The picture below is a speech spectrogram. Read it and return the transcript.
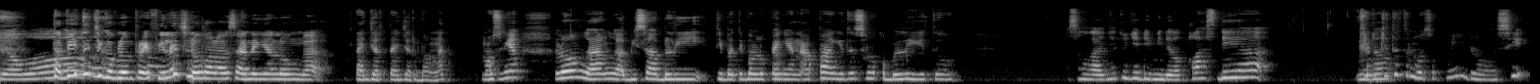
Ya allah. Tapi itu juga belum privilege lo kalau seandainya lo nggak tajar-tajar banget. Maksudnya lo nggak nggak bisa beli tiba-tiba lo pengen apa gitu terus lo kebeli gitu. Seenggaknya tuh jadi middle class dia kan middle kita termasuk middle sih?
